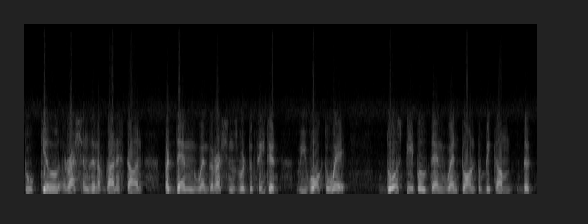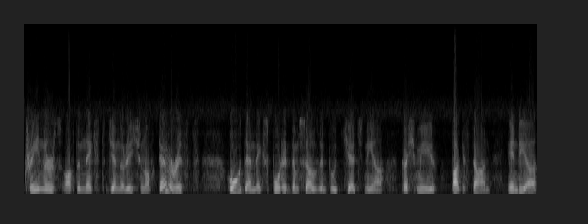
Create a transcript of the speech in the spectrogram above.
to kill Russians in Afghanistan. But then, when the Russians were defeated, we walked away. Those people then went on to become the trainers of the next generation of terrorists who then exported themselves into Chechnya, Kashmir, Pakistan, India,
